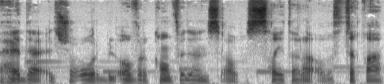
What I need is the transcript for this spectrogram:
هذا الشعور بال overconfidence أو السيطرة أو الثقة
